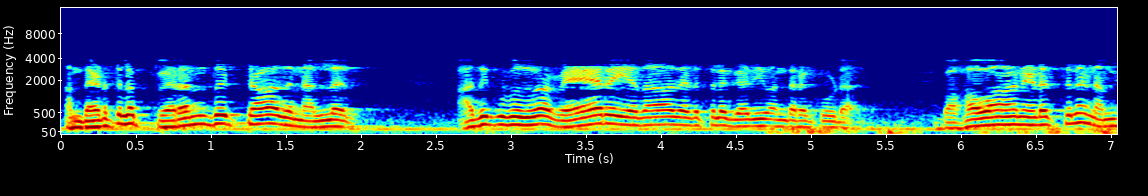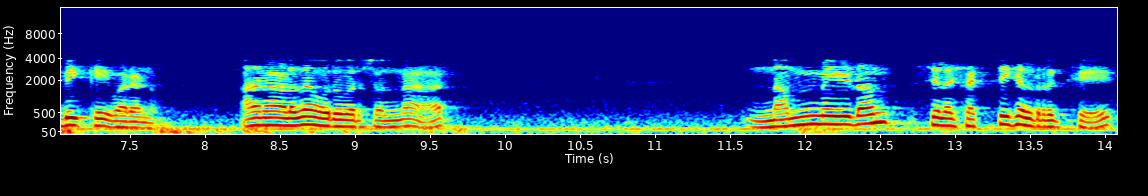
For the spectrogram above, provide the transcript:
அந்த இடத்துல பிறந்துட்டா அது நல்லது. அதுக்கு பொதுவா வேற ஏதாவது இடத்துல கதி வந்துடக்கூடாது பகவான் இடத்துல நம்பிக்கை வரணும். அதனாலதான் ஒருவர் சொன்னார் நம்மிடம் சில சக்திகள் இருக்கு.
